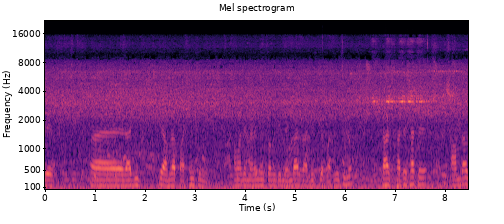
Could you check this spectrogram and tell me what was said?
যে রাজীবকে আমরা পাঠিয়েছি আমাদের ম্যানেজিং কমিটির মেম্বার রাজীবকে পাঠিয়েছিল তার সাথে সাথে আমরাও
